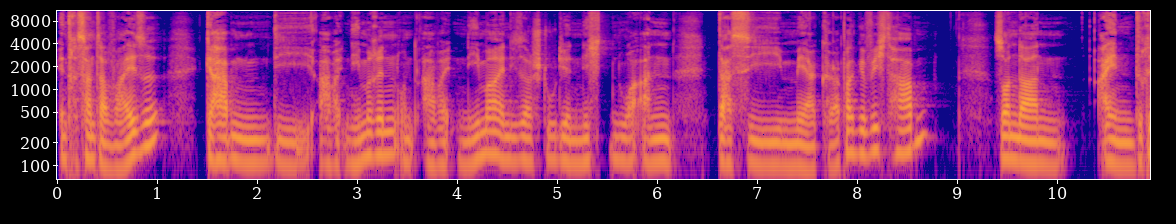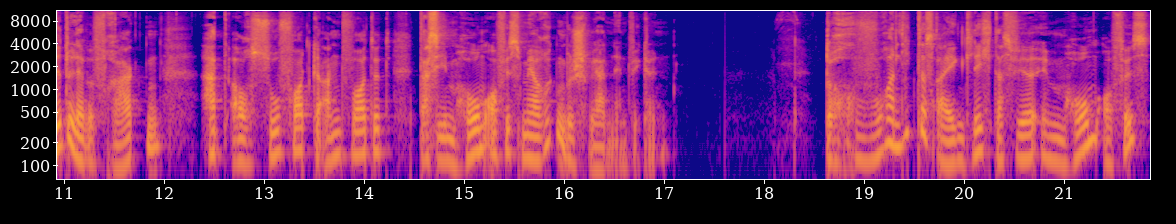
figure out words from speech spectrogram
interessanterweise gaben die Arbeitnehmerinnen und Arbeitnehmer in dieser Studie nicht nur an, dass sie mehr Körpergewicht haben, sondern ein Drittel der Befragten hat auch sofort geantwortet, dass sie im Homeoffice mehr Rückenbeschwerden entwickeln. Doch woran liegt das eigentlich, dass wir im Homeoffice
